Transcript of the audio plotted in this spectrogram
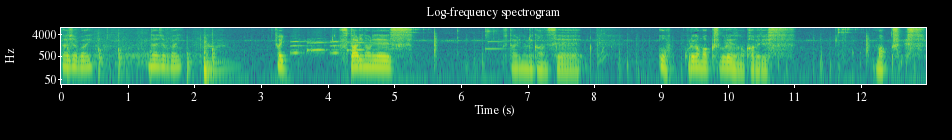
大丈夫かい？大丈夫かい？はい。二人乗りです。2人乗り完成。おこれがマックスグレードの壁です。マックスです。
